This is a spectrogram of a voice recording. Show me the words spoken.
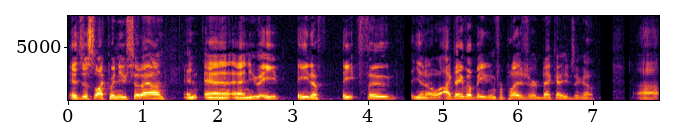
It's just like when you sit down and, and, and you eat eat a eat food. You know, I gave up eating for pleasure decades ago. Uh,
